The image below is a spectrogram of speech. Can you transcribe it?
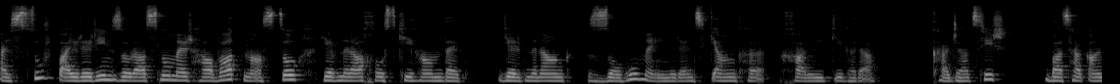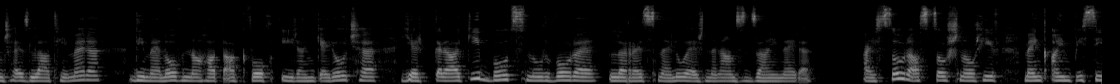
Այս սուրբ այրերին զորացնում էր հավատն Աստծո եւ նրա խոսքի հանդեպ, երբ նրանք զոհում էին իրենց կյանքը խարույկի վրա։ Քաջացիր, բացականչեց Լաթիմերը, դիմելով նահատակվող իր ընկերոջը, երբ կրակի բոցն ուր որը լռեցնելու էր նրանց ձայները։ Այսօր Աստծո շնորհիվ մենք այնպիսի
